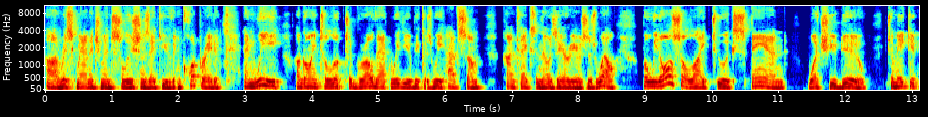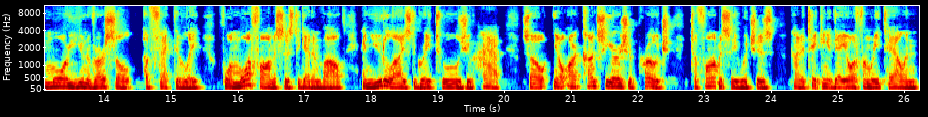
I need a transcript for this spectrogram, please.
uh, risk management solutions that you've incorporated. And we are going to look to grow that with you because we have some contacts in those areas as well. But we'd also like to expand what you do to make it more universal effectively for more pharmacists to get involved and utilize the great tools you have. So, you know, our concierge approach to pharmacy, which is kind of taking a day off from retail and,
